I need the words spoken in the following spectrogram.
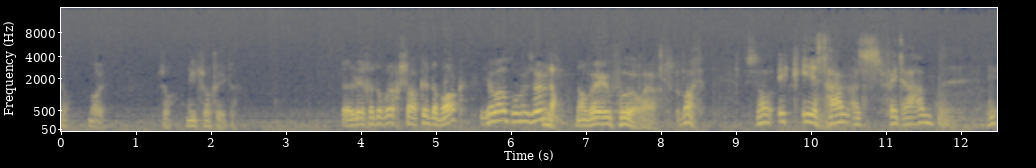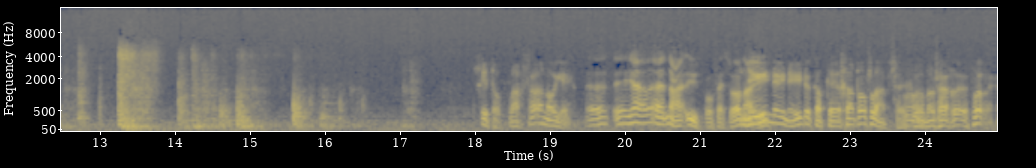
Zo, mooi. Zo, niet vergeten. Er liggen de rugzakken in de bak. Jawel, professor. Nou, dan wij voorwaarts. Wat? Zal ik eerst gaan als veteraan? Plagstra, nou. Eh, eh, ja, eh, naar u, professor. naar Nee, u. nee, nee, de kapitein gaat als laatste. Ik wil maar zeggen, vooruit,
